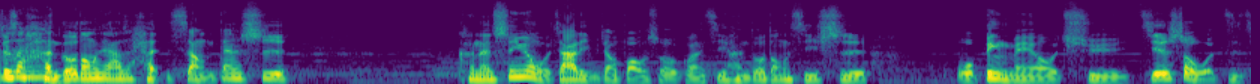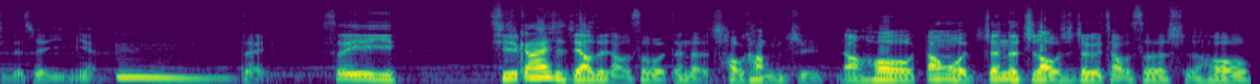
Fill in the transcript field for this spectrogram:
就是很多东西它是很像，但是。可能是因为我家里比较保守的关系，很多东西是我并没有去接受我自己的这一面。嗯，对，所以其实刚开始接到这个角色，我真的超抗拒。然后当我真的知道我是这个角色的时候，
